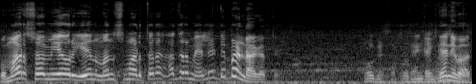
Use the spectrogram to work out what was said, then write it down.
ಕುಮಾರಸ್ವಾಮಿಯವರು ಏನು ಮನಸ್ಸು ಮಾಡ್ತಾರೆ ಅದರ ಮೇಲೆ ಡಿಪೆಂಡ್ ಆಗುತ್ತೆ. ಓಕೆ ಸರ್ ಧನ್ಯವಾದ.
